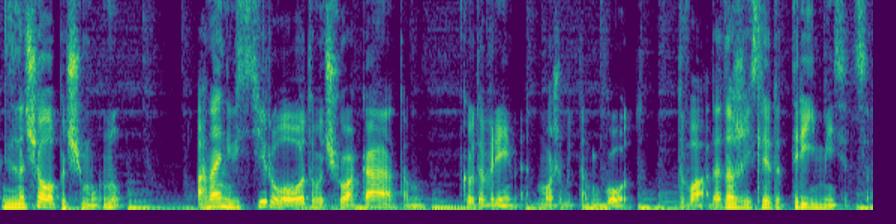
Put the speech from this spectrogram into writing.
Для начала почему? Ну, она инвестировала в этого чувака там какое-то время, может быть там год, два, да даже если это три месяца.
